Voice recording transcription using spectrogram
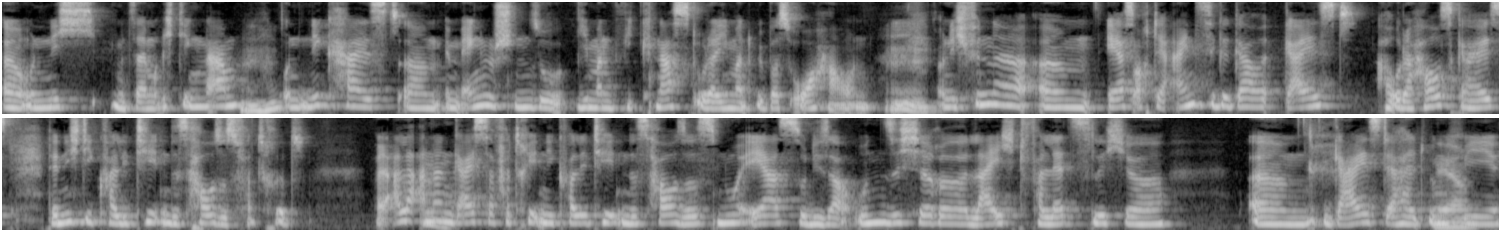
Äh, und nicht mit seinem richtigen Namen. Mhm. Und Nick heißt ähm, im Englischen so jemand wie Knast oder jemand übers Ohr hauen. Mhm. Und ich finde, ähm, er ist auch der einzige Geist oder Hausgeist, der nicht die Qualitäten des Hauses vertritt. Weil alle anderen mhm. Geister vertreten die Qualitäten des Hauses, nur er ist so dieser unsichere, leicht verletzliche ähm, Geist, der halt irgendwie ja.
